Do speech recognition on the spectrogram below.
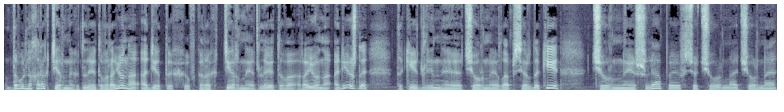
довольно характерных для этого района, одетых в характерные для этого района одежды, такие длинные черные лапсердаки, черные шляпы, все черное, черное,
